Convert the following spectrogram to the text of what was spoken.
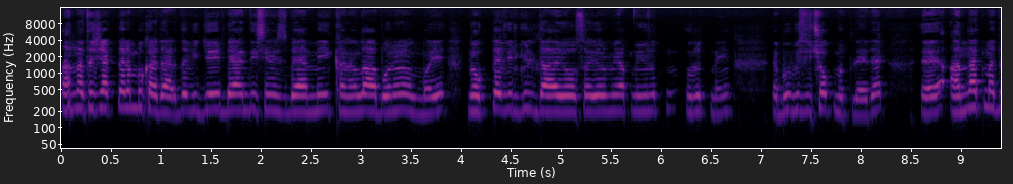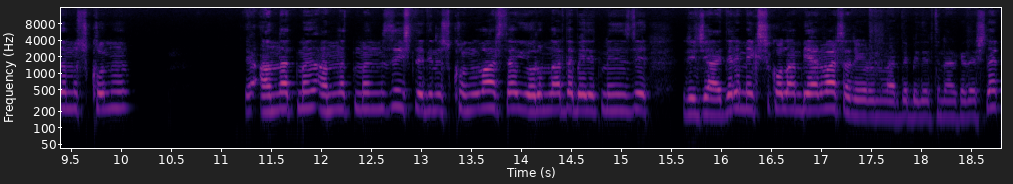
anlatacaklarım bu kadardı. Videoyu beğendiyseniz beğenmeyi, kanala abone olmayı, nokta virgül dahi olsa yorum yapmayı unut, unutmayın. E, bu bizi çok mutlu eder. E, anlatmadığımız konu e, anlatma, anlatmanızı istediğiniz konu varsa yorumlarda belirtmenizi rica ederim. Eksik olan bir yer varsa da yorumlarda belirtin arkadaşlar.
